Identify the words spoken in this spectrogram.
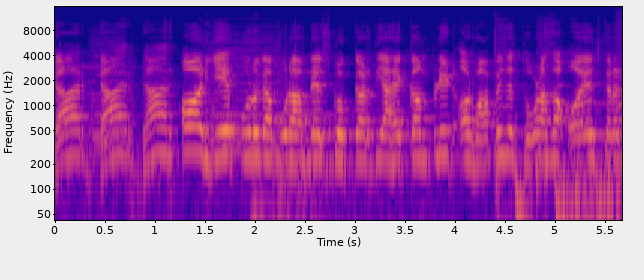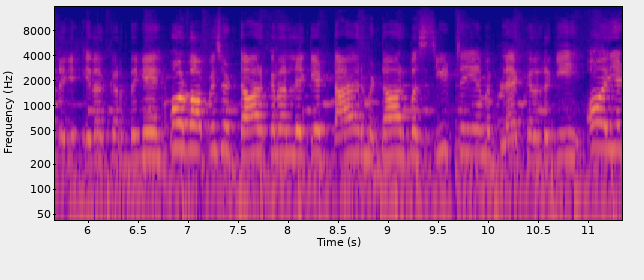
dark dark dark और ये पूरा का पूरा हमने इसको कर दिया है कंप्लीट और वापस से थोड़ा सा ऑरेंज कलर लेके इधर कर देंगे। और वापस से डार्क कलर लेके टायर में डार्क बस सीट चाहिए हमें ब्लैक कलर की। और ये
